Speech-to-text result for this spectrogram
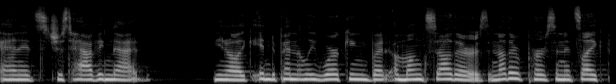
and it's just having that, you know, like independently working, but amongst others. Another person, it's like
